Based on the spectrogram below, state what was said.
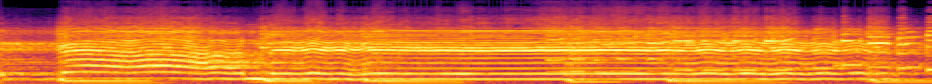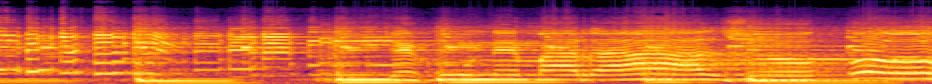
έκανε έχουνε μαραζώσει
